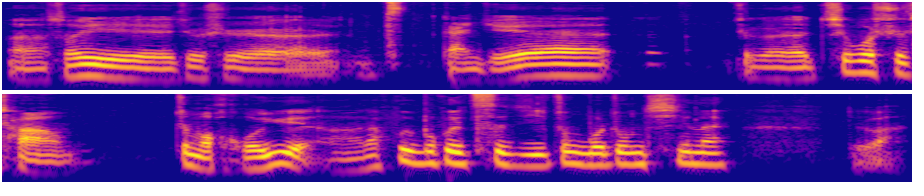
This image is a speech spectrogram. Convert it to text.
呃，所以就是感觉这个期货市场这么活跃啊，那会不会刺激中国中期呢？对吧？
